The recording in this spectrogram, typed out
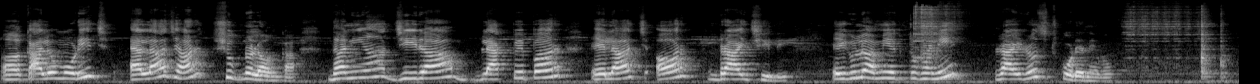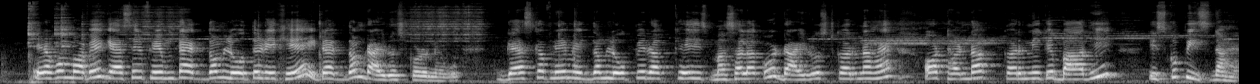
আহ, কালো মরিচ এলাচ আর শুকনো লঙ্কা ধনিয়া জিরা ব্ল্যাক পেপার এলাচ আর ড্রাই চিলি এইগুলো আমি একটুখানি ড্রাই রোস্ট করে নেব এরকমভাবে গ্যাসের ফ্লেমটা একদম লোতে রেখে এটা একদম ड्राई रोस्ट করে নেব गैस का फ्लेम एकदम लो पे रख के इस मसाला को ड्राई रोस्ट करना है और ठंडा करने के बाद ही इसको पीसना है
